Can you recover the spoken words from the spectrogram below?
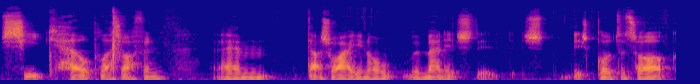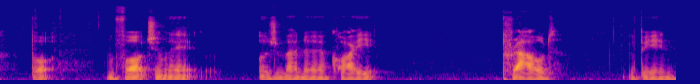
seek help less often. Um that's why, you know, with men it's it's it's good to talk, but unfortunately us men are quite proud of being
